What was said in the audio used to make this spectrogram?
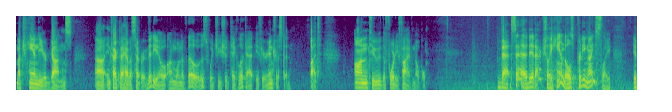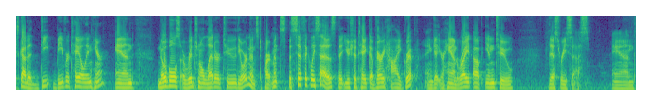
much handier guns. Uh, in fact, I have a separate video on one of those, which you should take a look at if you're interested. But on to the 45 Knoble. That said, it actually handles pretty nicely. It's got a deep beaver tail in here, and Knoble's original letter to the Ordnance Department specifically says that you should take a very high grip and get your hand right up into this recess. And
